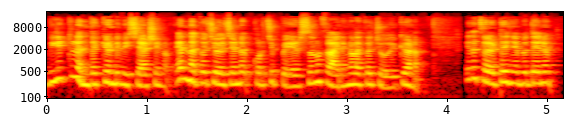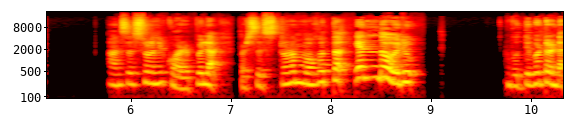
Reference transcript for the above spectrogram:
വീട്ടിൽ എന്തൊക്കെയുണ്ട് വിശേഷങ്ങൾ? എന്നൊക്കെ ചോദിച്ചുകൊണ്ട് കുറച്ച് പേഴ്സണൽ കാര്യങ്ങളൊക്കെ ചോദിക്കുകയാണ്. ഇത് കേട്ട് കഴിഞ്ഞപ്പോഴത്തേനും ആ സിസ്റ്റർ പറഞ്ഞു കുഴപ്പമില്ല. പക്ഷെ സിസ്റ്ററുടെ മുഖത്ത് എന്തോ ഒരു ബുദ്ധിമുട്ടുണ്ട്.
